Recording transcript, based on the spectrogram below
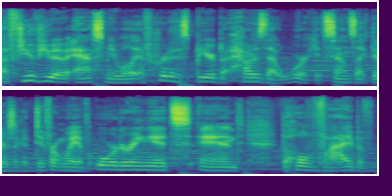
a few of you have asked me, well, I've heard of this beer, but how does that work? It sounds like there's like a different way of ordering it, and the whole vibe of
